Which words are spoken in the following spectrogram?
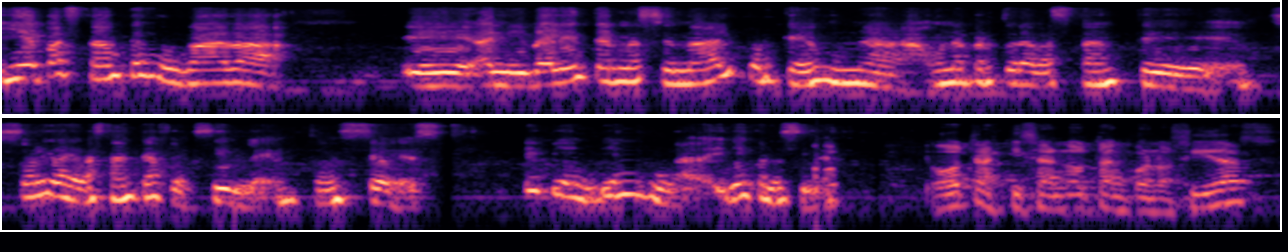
y es bastante jugada eh, a nivel internacional porque es una, una, apertura bastante sólida y bastante flexible. Entonces, es bien, bien jugada y bien conocida. ¿Otras quizás no tan conocidas?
